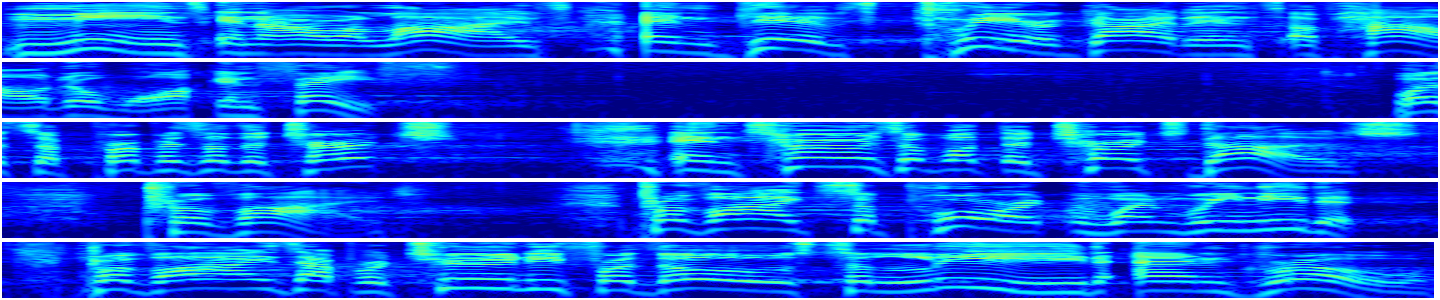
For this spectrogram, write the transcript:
means in our lives and gives clear guidance of how to walk in faith. What's the purpose of the church? In terms of what the church does, provide provides support when we need it, provides opportunity for those to lead and grow,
